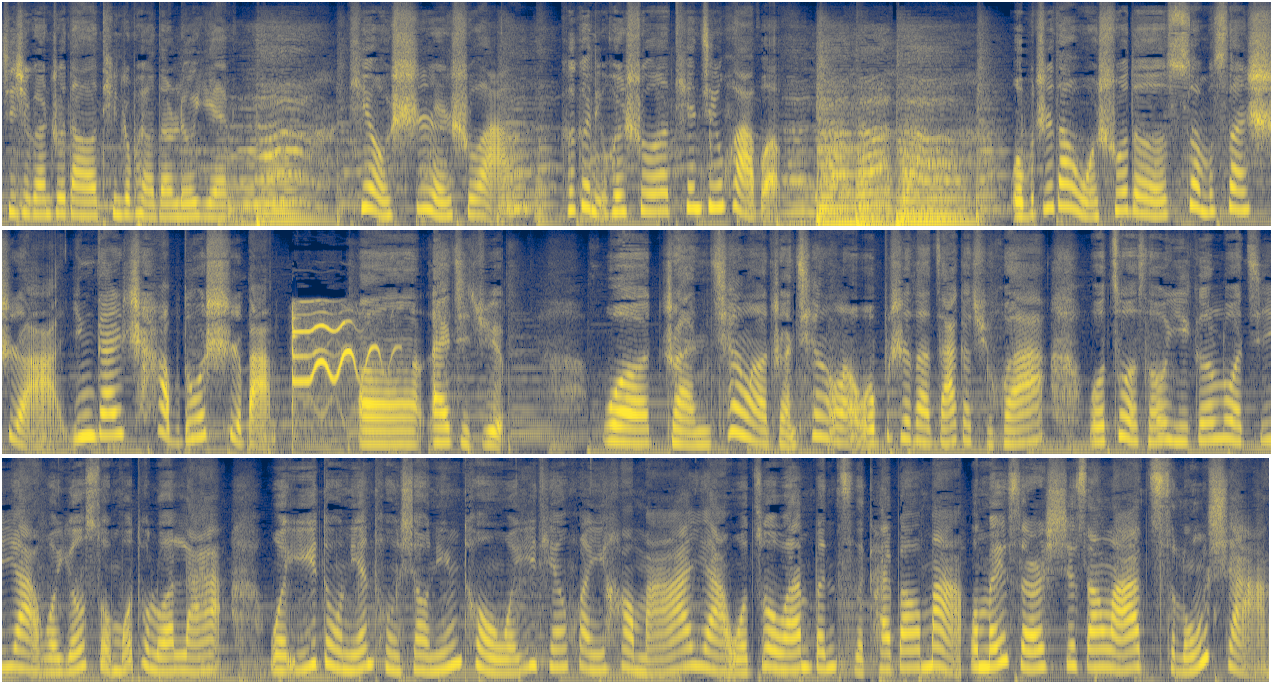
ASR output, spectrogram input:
继续关注到听众朋友的留言，听有诗人说啊，可可你会说天津话不？我不知道我说的算不算是啊，应该差不多是吧？呃，来几句。我转欠了，转欠了，我不知道咋个去还。我左手一个诺基亚，我右手摩托罗拉。我移动、联通、小灵通，我一天换一号码呀。我坐完奔驰开宝马，我没事儿洗桑拿吃龙虾。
